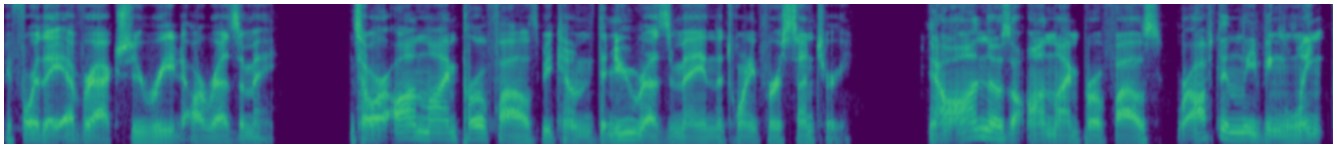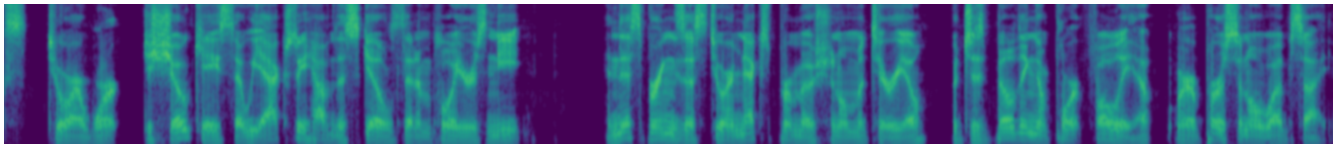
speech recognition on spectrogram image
before they ever actually read our resume. And so our online profiles become the new resume in the 21st century. Now, on those online profiles, we're often leaving links to our work to showcase that we actually have the skills that employers need. And this brings us to our next promotional material, which is building a portfolio or a personal website.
